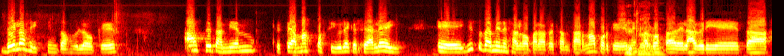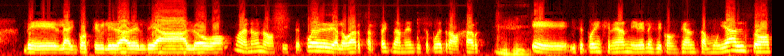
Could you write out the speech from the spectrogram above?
de los distintos bloques, hace también que sea más posible que sea ley. Eh, y eso también es algo para resaltar, ¿no? Porque sí, en esta claro. cosa de la grieta, de la imposibilidad del diálogo, bueno, no, sí se puede dialogar perfectamente, se puede trabajar uh -huh. eh, y se pueden generar niveles de confianza muy altos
